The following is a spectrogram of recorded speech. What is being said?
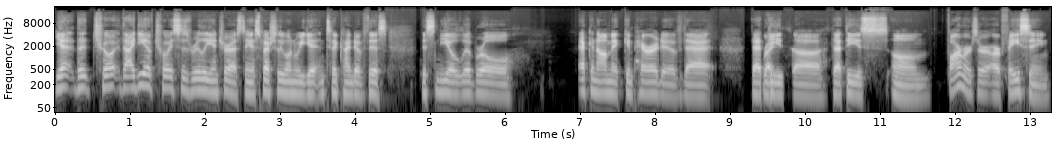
Yeah, the cho- the idea of choice is really interesting, especially when we get into kind of this this neoliberal economic imperative that that right. these uh, that these um, farmers are, are facing.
